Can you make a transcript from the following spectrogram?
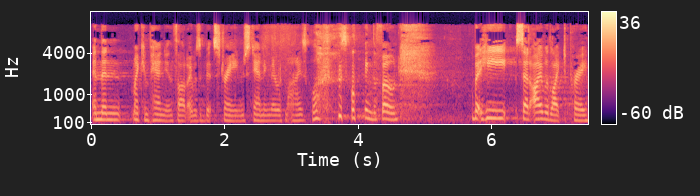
And then my companion thought I was a bit strange, standing there with my eyes closed, holding the phone. But he said, I would like to pray.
